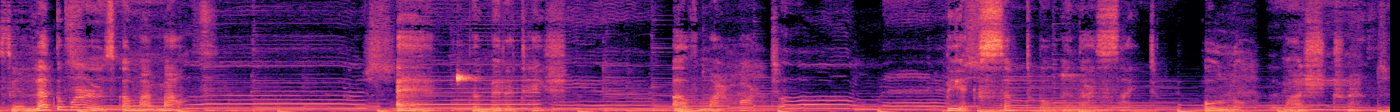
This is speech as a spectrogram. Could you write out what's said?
So let the words of my mouth and the meditation of my heart be acceptable in thy sight, O Lord, my strength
